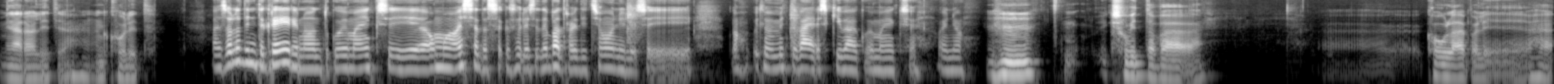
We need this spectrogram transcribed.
mineraalid ja cool'id sa oled integreerinud, kui ma ei eksi, oma asjadesse ka selliseid ebatraditsioonilisi noh, ütleme mitte vääriskive, kui ma ei eksi, on ju mm? -hmm. üks huvitav äh, collab oli ühe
